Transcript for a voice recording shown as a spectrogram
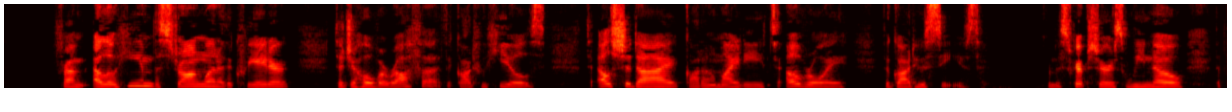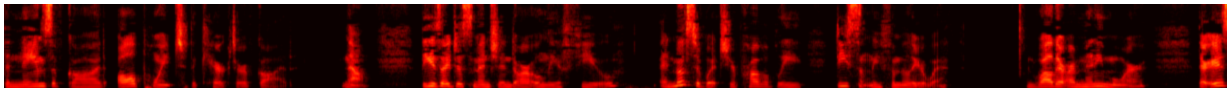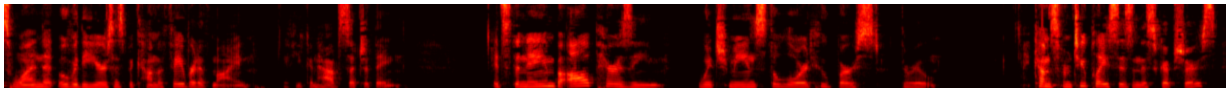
From Elohim, the strong one or the creator, to Jehovah Rapha, the God who heals, to El Shaddai, God Almighty, to El Roi, the God who sees. From the scriptures, we know that the names of God all point to the character of God. Now, these I just mentioned are only a few, and most of which you're probably decently familiar with. And while there are many more, there is one that over the years has become a favorite of mine, if you can have such a thing. It's the name Baal Perazim, which means the Lord who burst through. It comes from two places in the scriptures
